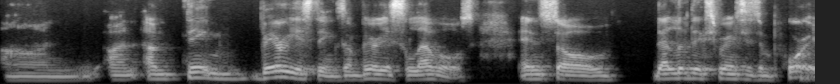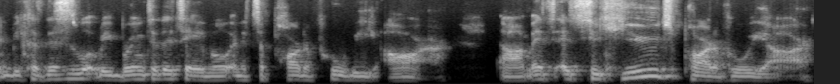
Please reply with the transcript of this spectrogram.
on on, on th- various things, on various levels. And so that lived experience is important because this is what we bring to the table, and it's a part of who we are. Um, it's it's a huge part of who we are.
